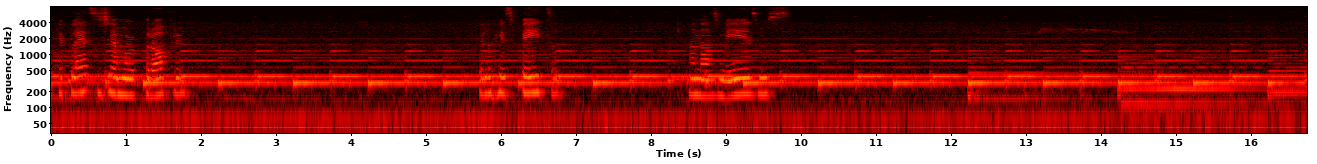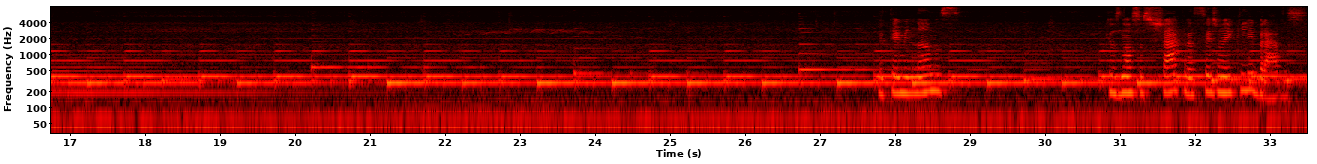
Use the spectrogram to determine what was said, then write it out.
repletos de amor próprio, pelo respeito nós mesmos. Determinamos que os nossos chakras sejam equilibrados.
